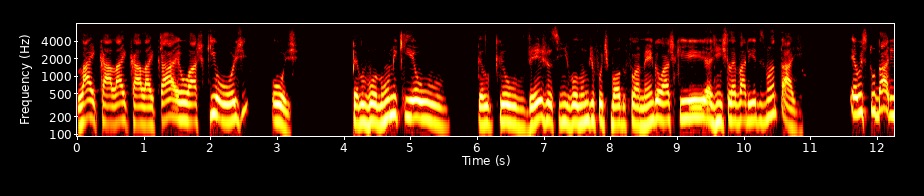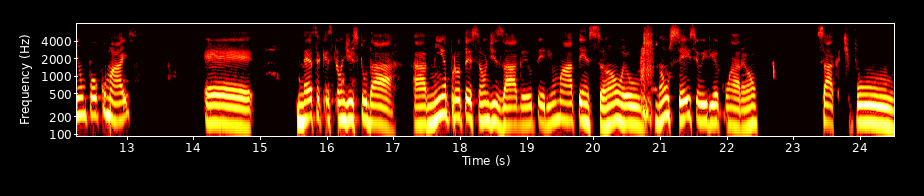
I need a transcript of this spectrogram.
lá e cá, lá e cá, lá e cá, eu acho que hoje, hoje, pelo volume que eu, pelo que eu vejo, assim, de volume de futebol do Flamengo, eu acho que a gente levaria desvantagem. Eu estudaria um pouco mais, é, nessa questão de estudar a minha proteção de zaga, eu teria uma atenção, eu não sei se eu iria com Arão, saca? Tipo,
